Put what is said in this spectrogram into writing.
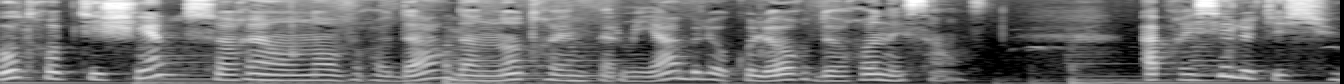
Votre petit chien serait un œuvre d'art dans notre imperméable aux couleurs de Renaissance. Appréciez le tissu,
